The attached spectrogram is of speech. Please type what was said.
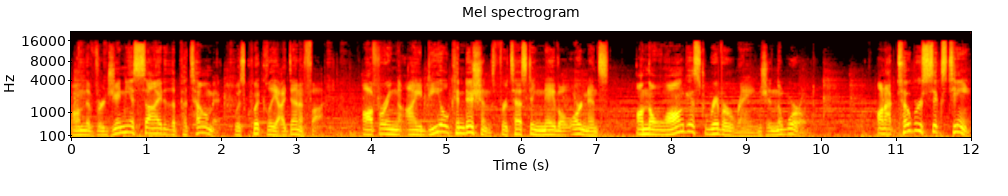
on the Virginia side of the Potomac was quickly identified, offering ideal conditions for testing naval ordnance on the longest river range in the world. On October 16,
